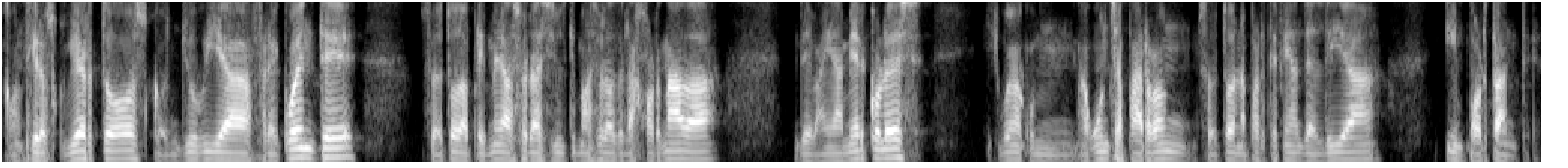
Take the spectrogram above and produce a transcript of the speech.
con cielos cubiertos, con lluvia frecuente, sobre todo a primeras horas y últimas horas de la jornada de mañana miércoles, y bueno, con algún chaparrón, sobre todo en la parte final del día, importante.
